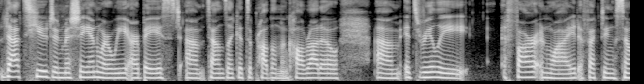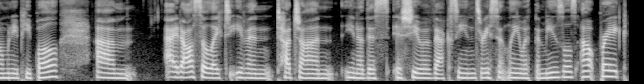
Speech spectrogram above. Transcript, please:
that's huge in Michigan, where we are based. Um, it sounds like it's a problem in Colorado. Um, it's really far and wide, affecting so many people. Um, I'd also like to even touch on, you know, this issue of vaccines recently with the measles outbreak.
